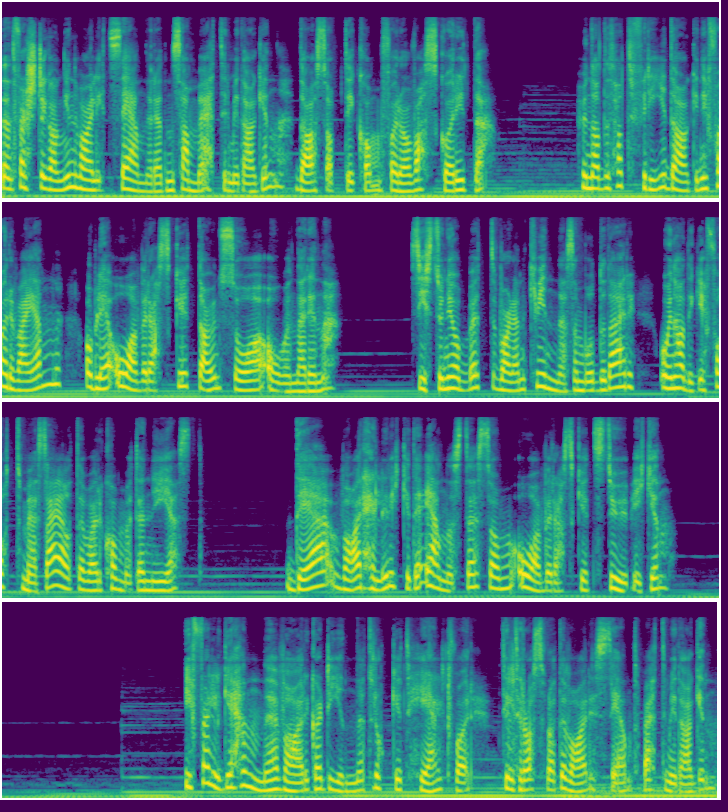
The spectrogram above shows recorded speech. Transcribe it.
Den første gangen var litt senere den samme ettermiddagen, da Soptic kom for å vaske og rydde. Hun hadde tatt fri dagen i forveien og ble overrasket da hun så Owen der inne. Sist hun jobbet, var det en kvinne som bodde der, og hun hadde ikke fått med seg at det var kommet en ny gjest. Det var heller ikke det eneste som overrasket stuepiken. Ifølge henne var gardinene trukket helt for, til tross for at det var sent på ettermiddagen.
